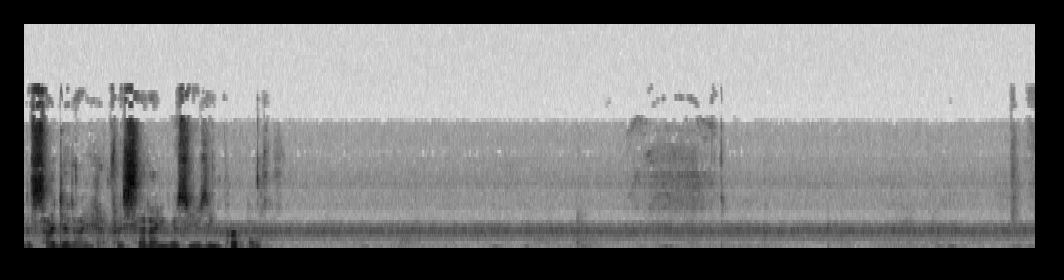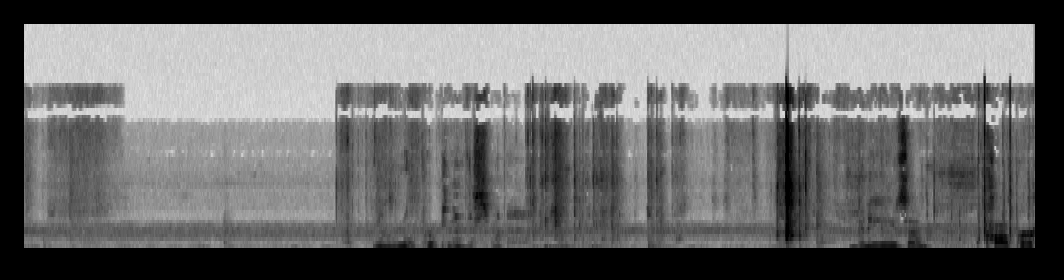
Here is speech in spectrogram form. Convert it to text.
Trying to decide I, if I said I was using purple. No, no purple in this one. I'm going to use a um, copper.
